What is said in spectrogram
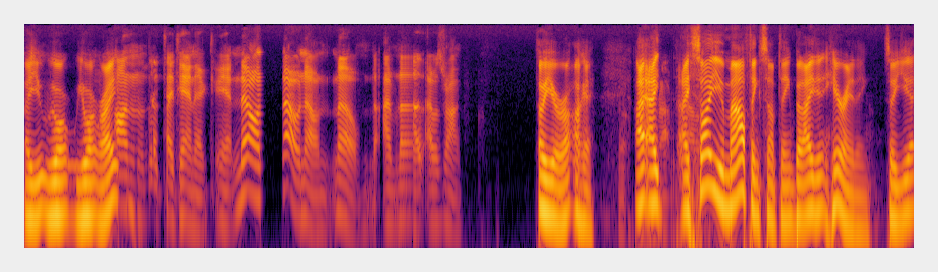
Are you you weren't, you weren't right? on the Titanic. Yeah. No, no, no, no. I'm not. I was wrong. Oh, you're wrong. Okay. I I, I saw you mouthing something, but I didn't hear anything. So you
